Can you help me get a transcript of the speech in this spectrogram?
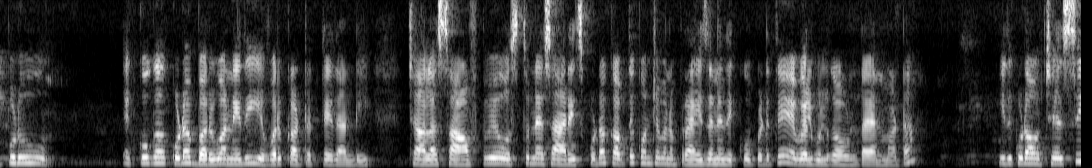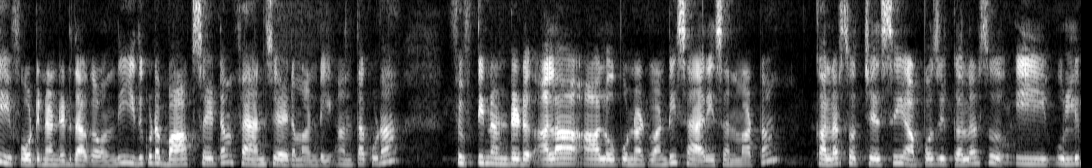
ఇప్పుడు ఎక్కువగా కూడా బరువు అనేది ఎవరు కట్టట్లేదండి. చాలా సాఫ్ట్వే వస్తున్నాయి శారీస్ కూడా కాకపోతే కొంచెం మన ప్రైస్ అనేది ఎక్కువ పెడితే అవైలబుల్గా ఉంటాయన్నమాట. ఇది కూడా వచ్చేసి ఫోర్టీన్ హండ్రెడ్ దాకా ఉంది. ఇది కూడా బాక్స్ ఐటమ్ ఫ్యాన్సీ ఐటమ్ అండి. అంతా కూడా ఫిఫ్టీన్ హండ్రెడ్ అలా ఆ లోపు ఉన్నటువంటి శారీస్ అనమాట కలర్స్ వచ్చేసి అపోజిట్ కలర్స్. ఈ ఉల్లి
